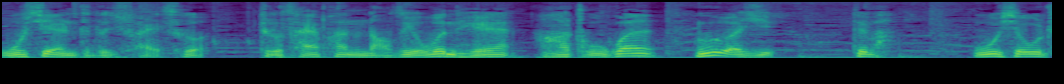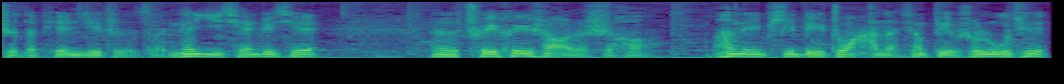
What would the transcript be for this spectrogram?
无限制的去揣测这个裁判的脑子有问题啊，主观恶意，对吧？无休止的偏激指责。你看以前这些。呃，吹黑哨的时候啊，那批被抓的，像比如说陆俊，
